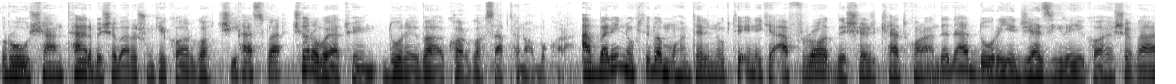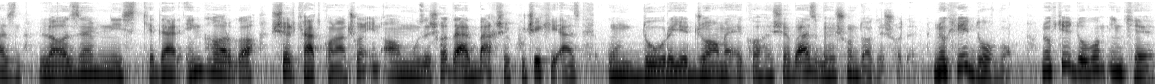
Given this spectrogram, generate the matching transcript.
روشنتر بشه براشون که کارگاه چی هست و چرا باید تو این دوره و کارگاه ثبت نام بکنن. اولین نکته و مهمترین نکته اینه که افراد شرکت کننده در دوره جزیره کاهش وزن لازم نیست که در این کارگاه شرکت کنند چون این آموزش ها در بخش کوچکی از اون دوره جامعه کاهش وزن بهشون داده شده. نکته دوم. نکته دوم این که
